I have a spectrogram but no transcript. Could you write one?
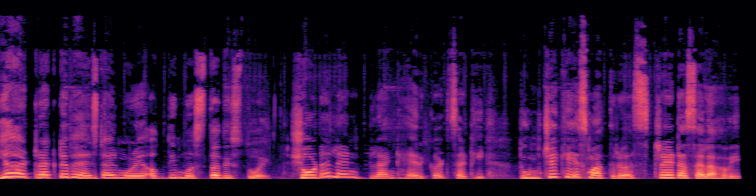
या अट्रॅक्टिव्ह हेअरस्टाईलमुळे अगदी मस्त दिसतोय. शोल्डर लेंथ ब्लंट हेअरकटसाठी तुमचे केस मात्र स्ट्रेट असायला हवे.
